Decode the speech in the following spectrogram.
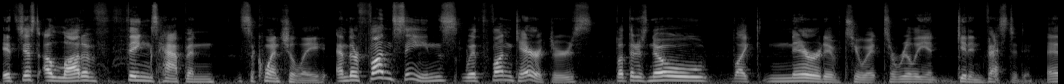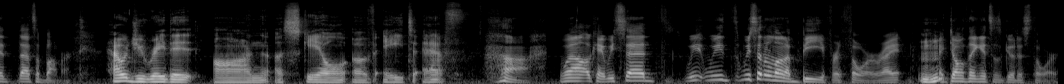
It's just a lot of things happen sequentially, and they're fun scenes with fun characters. but there's no like narrative to it to really get invested in. And that's a bummer. How would you rate it on a scale of A to F? Huh. Well, okay, we said we we we settled on a B for Thor, right? I don't think it's as good as Thor.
